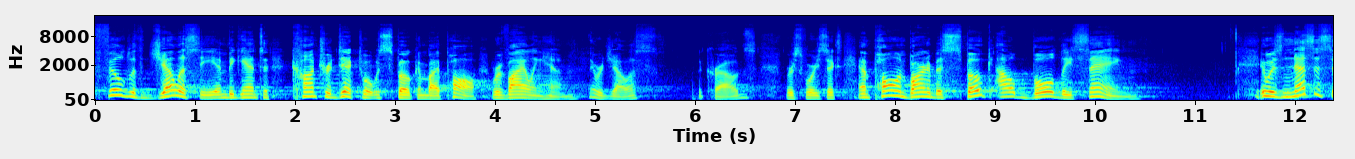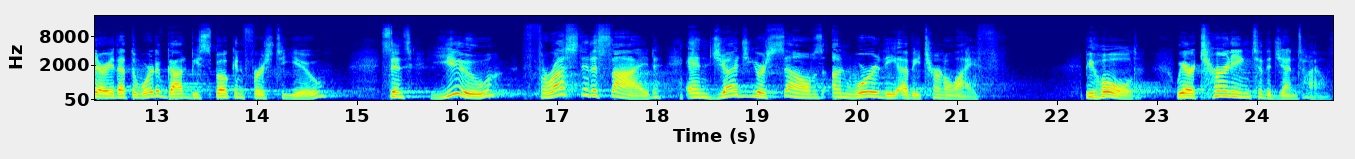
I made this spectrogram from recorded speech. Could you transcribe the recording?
filled with jealousy and began to contradict what was spoken by Paul, reviling him. They were jealous, the crowds. Verse 46 And Paul and Barnabas spoke out boldly, saying, It was necessary that the word of God be spoken first to you, since you thrust it aside and judge yourselves unworthy of eternal life. Behold, we are turning to the Gentiles.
